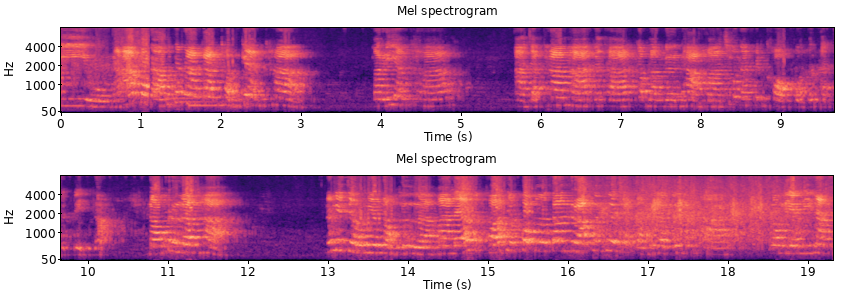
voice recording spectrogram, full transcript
มีอยู่นะคะปรึกษาพัฒนาการขอนแก่นค่ะ มาหรือยังคะอาจากท่ามาร์นะคะกำลังเดินทางมาช่วงนั้นเป็นคอฝนรถอาจจะติดเนาะน้องเรือค่ะ นักเรียนจากโรงเรียนหนองเรือมาแล้วขอเสียงปรบมือต้อนรับเพื่อนๆจากหนองเรือด้วยนะคะโรงเรียนนี้นามส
